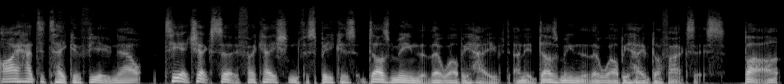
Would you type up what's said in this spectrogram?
I had to take a view. Now, THX certification for speakers does mean that they're well behaved, and it does mean that they're well behaved off axis. But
